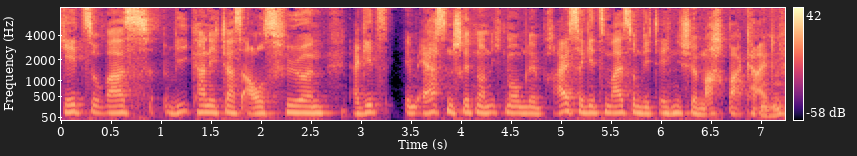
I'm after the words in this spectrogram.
geht sowas, wie kann ich das ausführen? Da geht's im ersten Schritt noch nicht mal um den Preis, da geht's meist um die technische Machbarkeit. Mhm.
